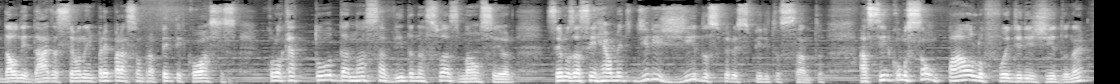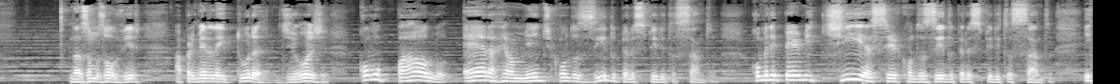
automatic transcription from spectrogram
da unidade, a semana em preparação para Pentecostes, colocar toda a nossa vida nas suas mãos, Senhor. Sermos assim realmente dirigidos pelo Espírito Santo, assim como São Paulo foi dirigido, né? Nós vamos ouvir a primeira leitura de hoje como Paulo era realmente conduzido pelo Espírito Santo, como ele permitia ser conduzido pelo Espírito Santo e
